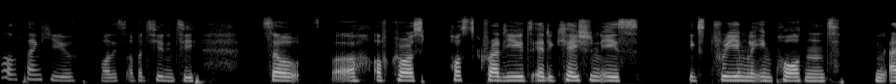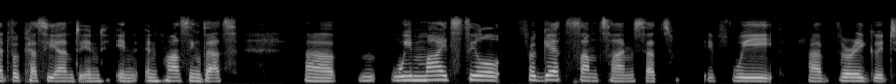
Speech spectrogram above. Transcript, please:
Well, thank you for this opportunity. So, uh, of course, postgraduate education is extremely important in advocacy and in in enhancing that. Uh, we might still forget sometimes that if we have very good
